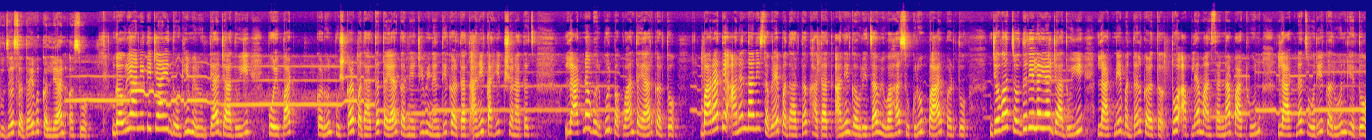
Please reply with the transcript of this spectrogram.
तुझं सदैव कल्याण असो. गौरी आणि तिची आई दोघी मिळून त्या जादुई पोळीपाठकडून पुष्कळ पदार्थ तयार करण्याची विनंती करतात आणि काही क्षणातच लाटणं भरपूर पक्वान तयार करतो. बारा ते आनंदाने सगळे पदार्थ खातात आणि गौरीचा विवाह सुखरूप पार पडतो. जेव्हा चौधरीला या जादुई लाटणेबद्दल कळतं तो आपल्या माणसांना पाठवून लाटणं चोरी करून घेतो.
